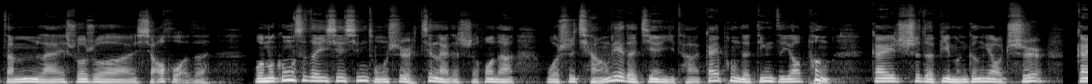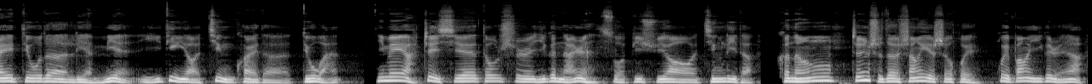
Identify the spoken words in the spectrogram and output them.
咱们来说说小伙子。我们公司的一些新同事进来的时候呢，我是强烈的建议他，该碰的钉子要碰，该吃的闭门羹要吃，该丢的脸面一定要尽快的丢完，因为啊，这些都是一个男人所必须要经历的。可能真实的商业社会会帮一个人啊，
